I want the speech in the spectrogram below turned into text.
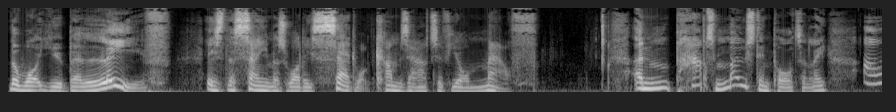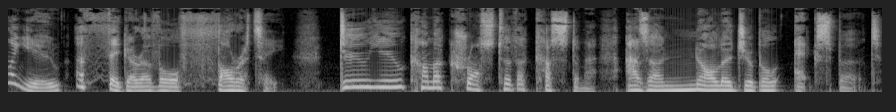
that what you believe is the same as what is said, what comes out of your mouth. And perhaps most importantly, are you a figure of authority? Do you come across to the customer as a knowledgeable expert?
